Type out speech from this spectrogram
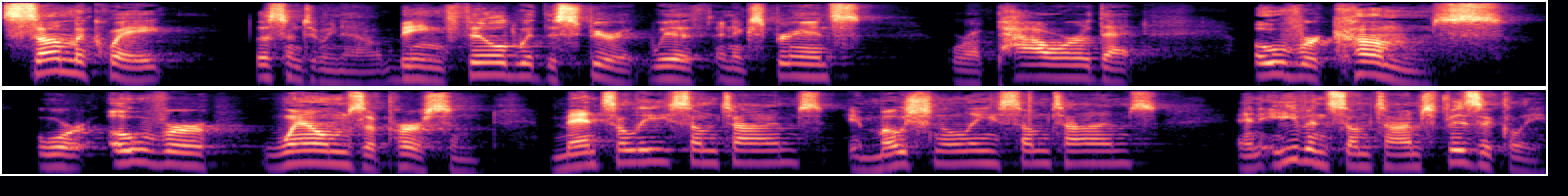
Some equate, listen to me now, being filled with the Spirit with an experience or a power that overcomes or overwhelms a person mentally sometimes, emotionally sometimes, and even sometimes physically.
